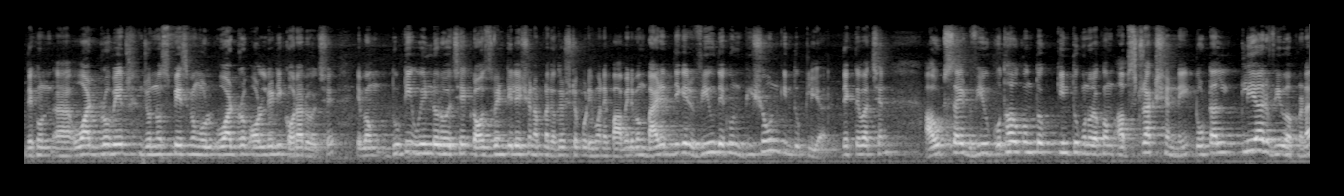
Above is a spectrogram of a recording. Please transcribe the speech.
দেখুন ওয়ার্ড্রোবের জন্য স্পেস এবং ওয়ার্ড্রোব অলরেডি করা রয়েছে এবং দুটি উইন্ডো রয়েছে। ক্রস ভেন্টিলেশন আপনারা যথেষ্ট পরিমাণে পাবেন এবং বাইরের দিকের ভিউ দেখুন ভীষণ কিন্তু ক্লিয়ার দেখতে পাচ্ছেন আউটসাইড ভিউ কোথাও কিন্তু কিন্তু কোনো রকম আবস্ট্রাকশন নেই। টোটাল ক্লিয়ার ভিউ আপনারা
